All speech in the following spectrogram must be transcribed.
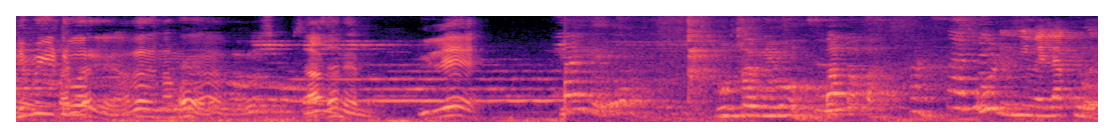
ನಿಮಗೆ ಇಟ್ಕೋರಿ ಅದ ನಮ್ಮ ಇಲ್ಲೇ. ಕೂಡ್ರಿ ನೀವೆಲ್ಲ ಕೂಡ್ರಿ.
